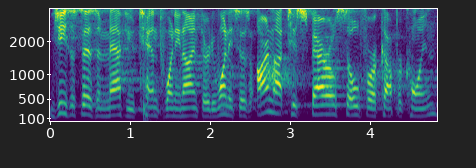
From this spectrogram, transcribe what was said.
Jesus says in Matthew 10 29, 31, He says, Are not two sparrows sold for a copper coin?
